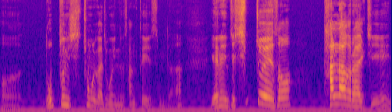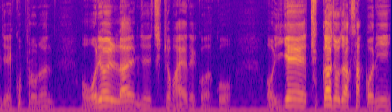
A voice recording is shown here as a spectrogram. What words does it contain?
어, 높은 시총을 가지고 있는 상태에 있습니다. 얘는 이제 10조에서 탈락을 할지 이제 에코프로는 어, 월요일 날 이제 지켜봐야 될 것 같고 어, 이게 주가 조작 사건이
